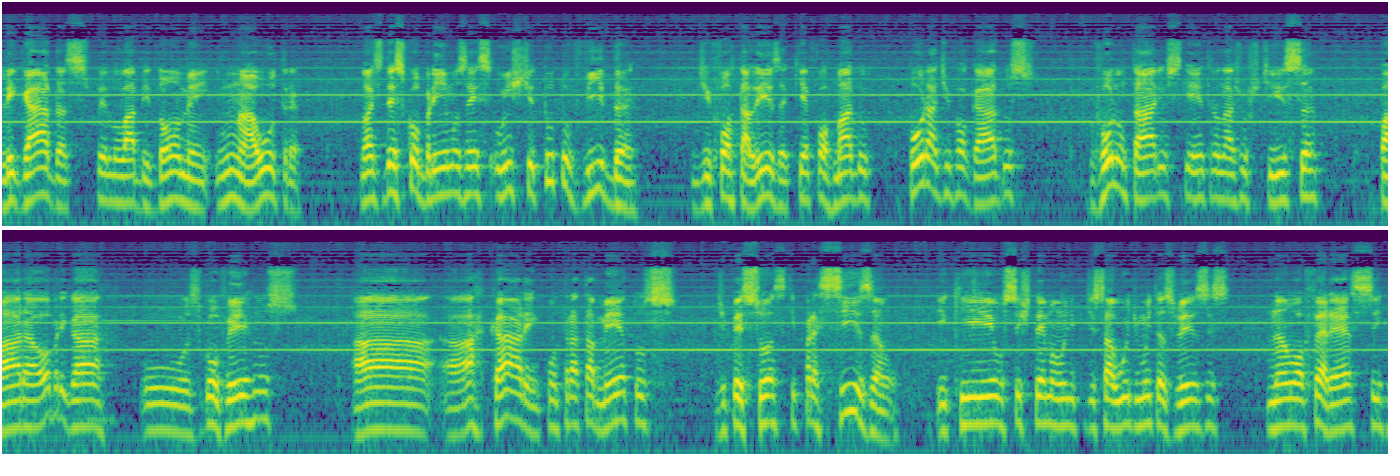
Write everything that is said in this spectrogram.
ligadas pelo abdômen uma à outra, nós descobrimos esse, o Instituto Vida de Fortaleza, que é formado por advogados voluntários que entram na justiça para obrigar os governos a, a arcarem com tratamentos de pessoas que precisam e que o Sistema Único de Saúde muitas vezes não oferece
